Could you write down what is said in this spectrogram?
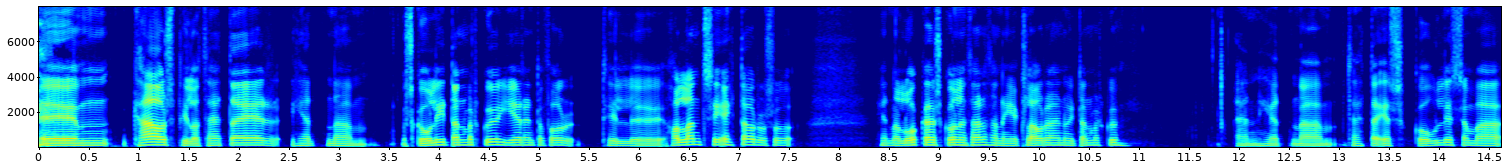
Um, Chaos Pilot þetta er hérna skóli í Danmörku. Ég reynda fór til uh, Hollands í eitt ár og svo hérna lokaði skólinn þar þannig að ég kláraði nú í Danmörku en hérna þetta er skóli sem að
